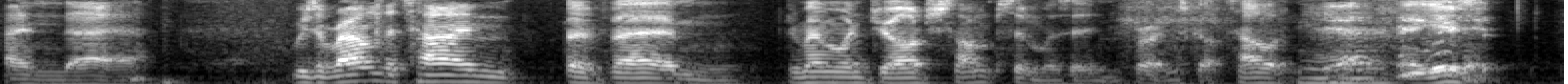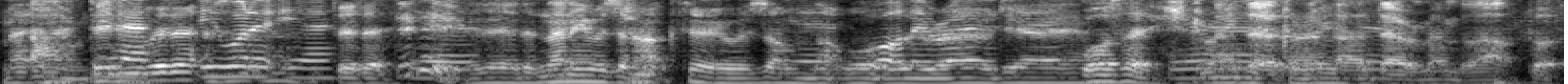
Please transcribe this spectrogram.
and uh, it was around the time of. Um, do you remember when George Sampson was in Britain's Got Talent? Yeah. And he used- Met Ah, him. did Yeah, he win it? he won it, yeah. Did he? Did he? Yeah. He did, and then he was an actor who was on Yeah, that Waterloo, Waterloo Road. Road. Yeah, yeah. Was he? Yeah. I, don't, Great. I don't remember that, but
